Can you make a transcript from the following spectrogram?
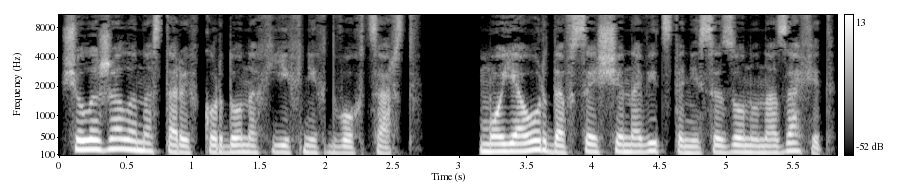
що лежала на старих кордонах їхніх двох царств. Моя орда все ще на відстані сезону на захід,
